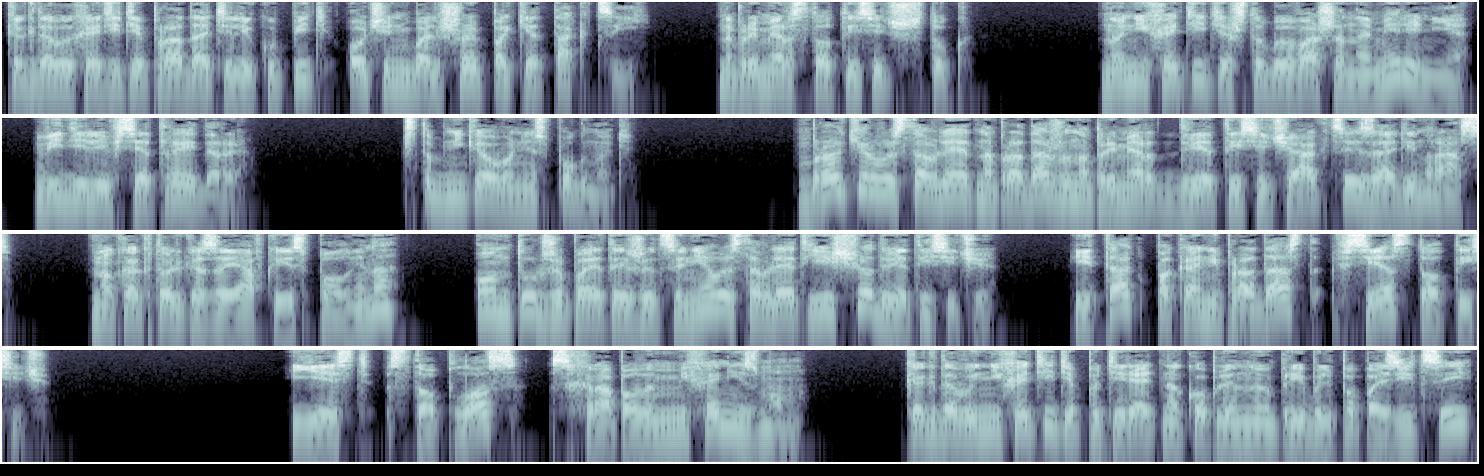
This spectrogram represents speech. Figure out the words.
когда вы хотите продать или купить очень большой пакет акций, например, 100 тысяч штук, но не хотите, чтобы ваше намерение видели все трейдеры, чтобы никого не спугнуть. Брокер выставляет на продажу, например, 2000 акций за один раз, но как только заявка исполнена, он тут же по этой же цене выставляет еще 2000, и так пока не продаст все 100 тысяч. Есть стоп-лосс с храповым механизмом. когда вы не хотите потерять накопленную прибыль по позиции,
